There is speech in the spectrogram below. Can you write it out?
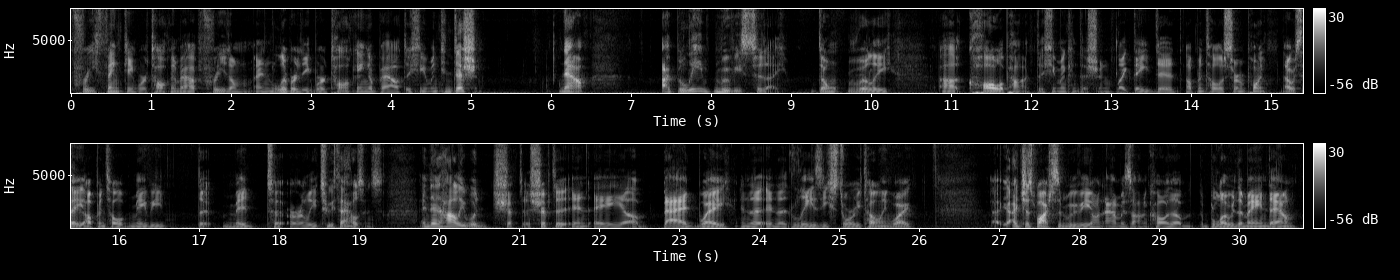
free thinking. We're talking about freedom and liberty. We're talking about the human condition. Now, I believe movies today don't really uh, call upon the human condition like they did up until a certain point. I would say up until maybe the mid to early 2000s. And then Hollywood shifted, shifted in a uh, bad way, in the in the lazy storytelling way. I just watched a movie on Amazon called uh, "Blow the Man Down."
